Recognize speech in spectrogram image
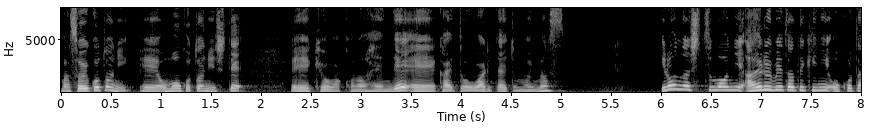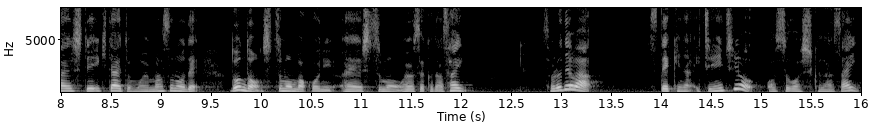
まあ、そういうことに、えー、思うことにして、え今日はこの辺で、え回答を終わりたいと思います。いろんな質問にアイルベタ的にお答えしていきたいと思いますのでどんどん質問箱に、え質問をお寄せください。それでは素敵な一日をお過ごしください。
